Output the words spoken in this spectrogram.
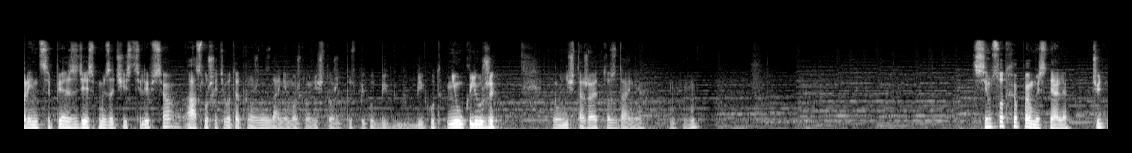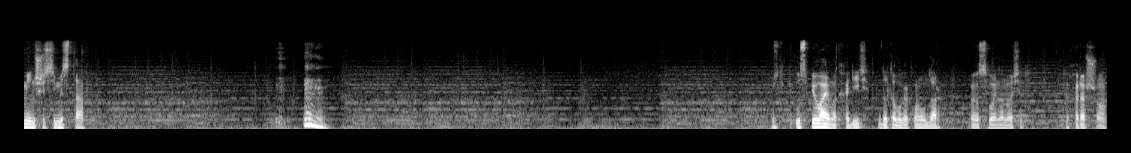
Принципе, здесь мы зачистили все. А, слушайте, вот это нужно здание можно уничтожить. Пусть бегут, бегут неуклюжи и уничтожают то здание. Угу. 700 хп мы сняли. Чуть меньше 700. Успеваем отходить до того, как он удар э, свой наносит. Это хорошо.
